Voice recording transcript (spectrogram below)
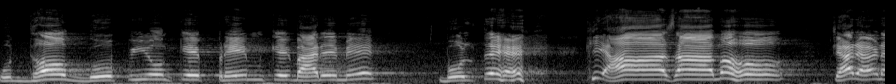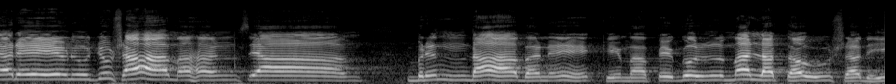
उद्धव गोपियों के प्रेम के बारे में बोलते हैं कि आसाम हो चरण रेणु जुषा महंश्याम वृंदावने किमपि गुलमलतौषधी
